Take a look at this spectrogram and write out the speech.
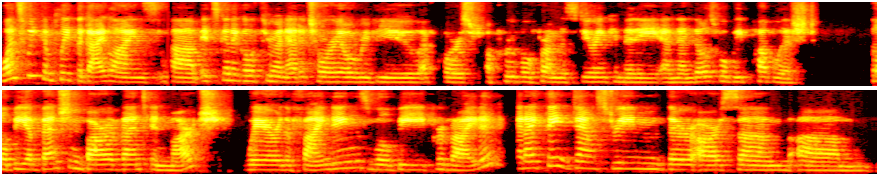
Once we complete the guidelines, um, it's going to go through an editorial review, of course, approval from the steering committee, and then those will be published. There'll be a bench and bar event in March where the findings will be provided. And I think downstream there are some um,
